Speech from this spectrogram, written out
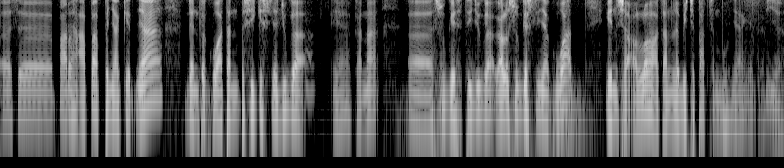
eh, separah apa penyakitnya dan kekuatan psikisnya juga ya karena uh, sugesti juga. Kalau sugestinya kuat, insya Allah akan lebih cepat sembuhnya gitu. Iya.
